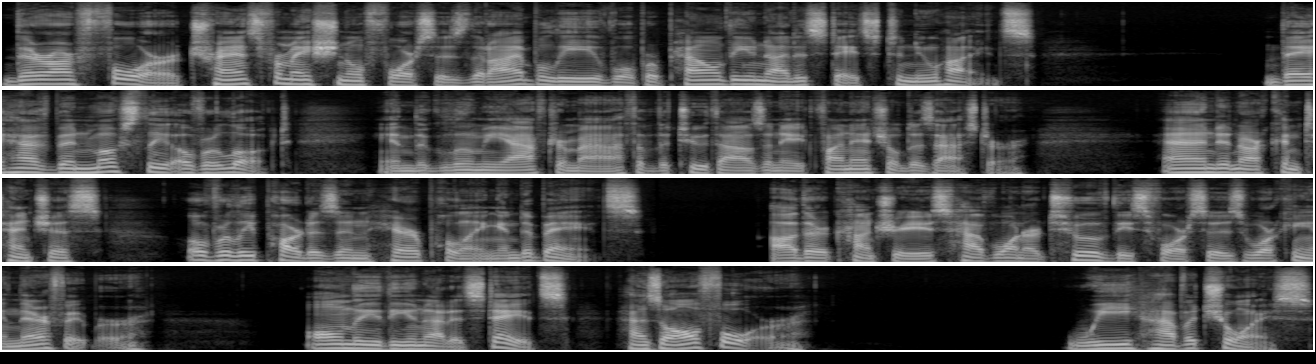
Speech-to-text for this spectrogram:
There are four transformational forces that I believe will propel the United States to new heights. They have been mostly overlooked in the gloomy aftermath of the 2008 financial disaster and in our contentious, overly partisan hair pulling and debates. Other countries have one or two of these forces working in their favor. Only the United States has all four. We have a choice.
